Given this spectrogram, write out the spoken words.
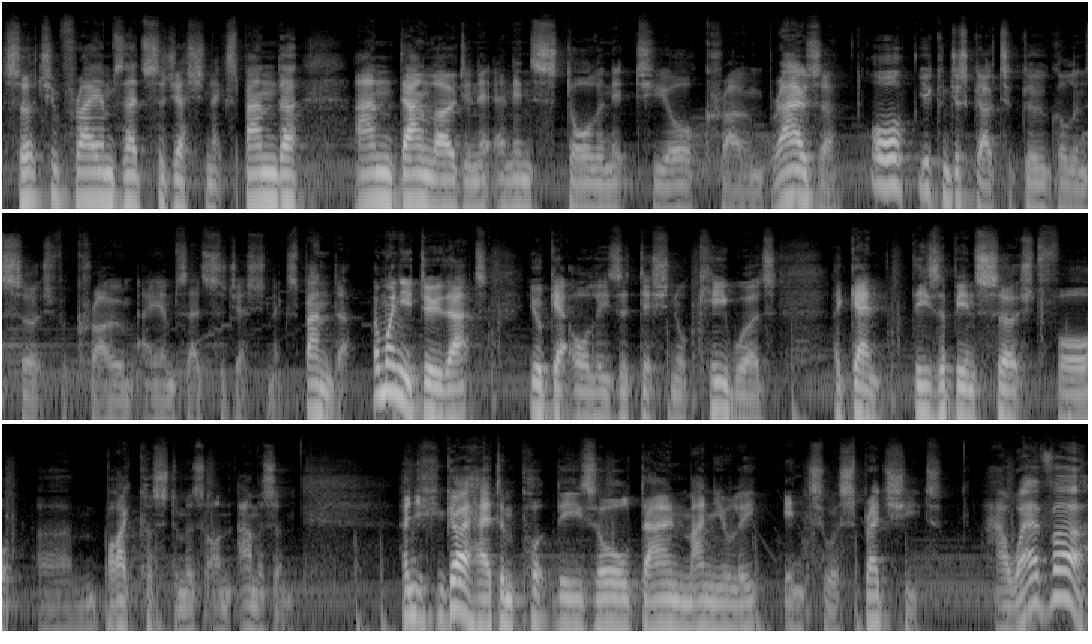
searching for AMZ Suggestion Expander, and downloading it and installing it to your Chrome browser. Or you can just go to Google and search for Chrome AMZ Suggestion Expander. And when you do that, you'll get all these additional keywords. Again, these are being searched for um, by customers on Amazon. And you can go ahead and put these all down manually into a spreadsheet. However,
